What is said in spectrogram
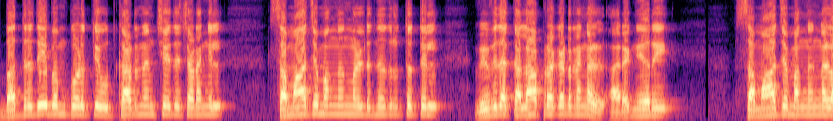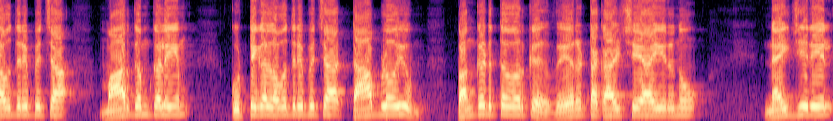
ഭദ്രദീപം കൊളുത്തി ഉദ്ഘാടനം ചെയ്ത ചടങ്ങിൽ സമാജമംഗങ്ങളുടെ നേതൃത്വത്തിൽ വിവിധ കലാപ്രകടനങ്ങൾ അരങ്ങേറി. സമാജമംഗങ്ങൾ അവതരിപ്പിച്ച മാർഗം കളിയും കുട്ടികൾ അവതരിപ്പിച്ച ടാബ്ലോയും പങ്കെടുത്തവർക്ക് വേറിട്ട കാഴ്ചയായിരുന്നു. നൈജീരിയയിൽ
